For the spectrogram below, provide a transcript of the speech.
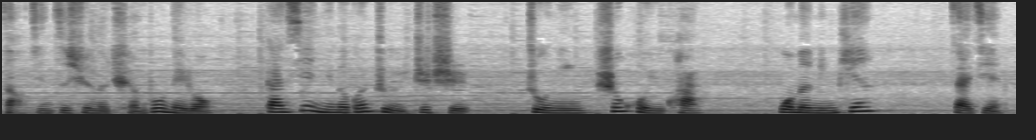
早间资讯的全部内容，感谢您的关注与支持，祝您生活愉快，我们明天。再见。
